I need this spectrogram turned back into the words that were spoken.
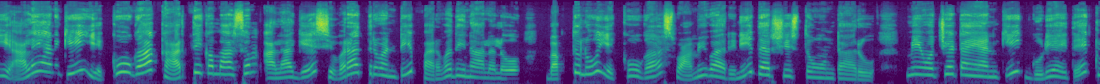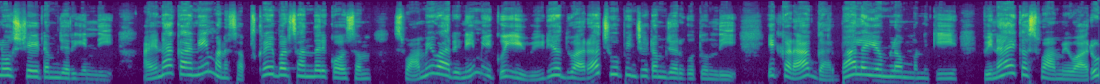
ఈ ఆలయానికి ఎక్కువగా కార్తీక మాసం అలాగే శివరాత్రి వంటి పర్వదినాలలో భక్తులు ఎక్కువగా స్వామివారిని దర్శిస్తూ ఉంటారు. మేము వచ్చే టయానికి గుడి అయితే క్లోజ్ చేయటం జరిగింది. అయినా కానీ మన సబ్స్క్రైబర్స్ అందరి కోసం స్వామివారిని మీకు ఈ వీడియో ద్వారా చూపించటం జరుగుతుంది. ఇక్కడ గర్భాలయంలో మనకి వినాయక స్వామివారు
